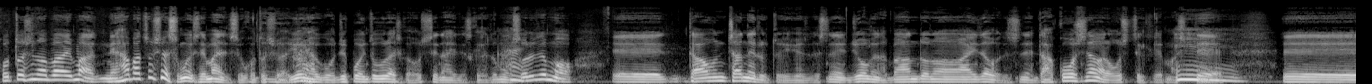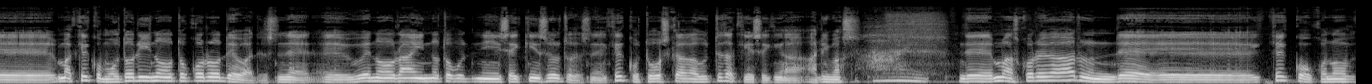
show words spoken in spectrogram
今年の場合、まあ、値幅としてはすごい狭いですよ、今年は、450ポイントぐらいしか落ちてないですけれども、はい、それでも、えー、ダウンチャンネルというです、ね、上下のバンドの間をですね蛇行しながら落ちてきてまして、えーえーまあ、結構戻りのところではですね、えー、上のラインのところに接近するとですね、結構投資家が売ってた形跡があります。はい。で、まあ、これがあるんで、えー、結構この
